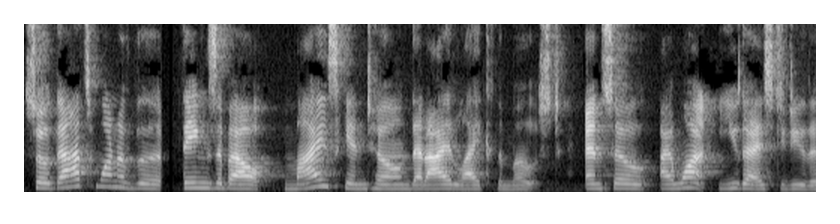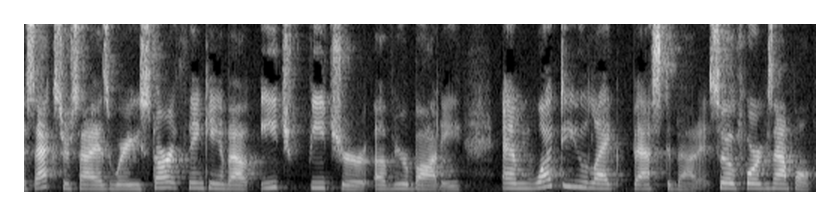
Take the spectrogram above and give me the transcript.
So that's one of the things about my skin tone that I like the most. And so I want you guys to do this exercise where you start thinking about each feature of your body and what do you like best about it. So for example,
